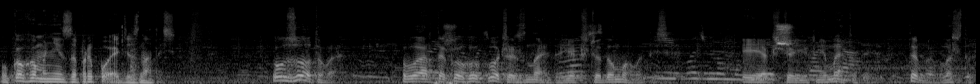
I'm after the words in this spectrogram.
У кого мені за припоя дізнатись? У Зотова. Варта кого хочеш знайде, якщо домовитися. І якщо їхні методи тебе влаштують.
